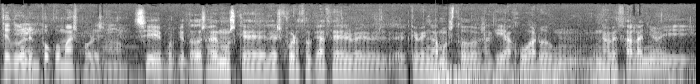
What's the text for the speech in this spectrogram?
te duele un poco más por eso, ¿no? Sí, porque todos sabemos que el esfuerzo que hace el, que vengamos todos aquí a jugar un- una vez al año y,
